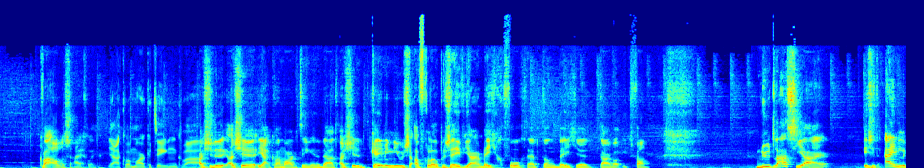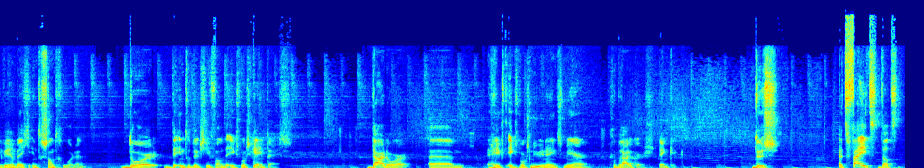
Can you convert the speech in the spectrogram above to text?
qua alles eigenlijk. Ja, qua marketing, qua... Als je de, als je, ja, qua marketing inderdaad. Als je het gaming nieuws de afgelopen zeven jaar een beetje gevolgd hebt, dan weet je daar wel iets van. Nu het laatste jaar is het eindelijk weer een beetje interessant geworden. Door de introductie van de Xbox Game Pass. Daardoor ehm, heeft Xbox nu ineens meer gebruikers, denk ik. Dus het feit dat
